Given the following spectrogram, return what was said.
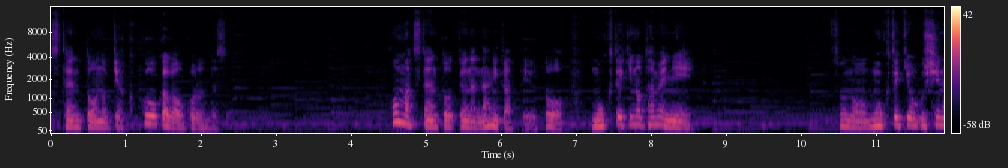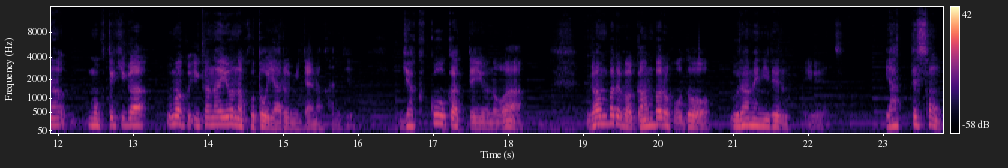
末転倒の逆効果が起こるんです。本末転倒っていうのは何かっていうと、目的のために、その目的を失う、目的がうまくいかないようなことをやるみたいな感じ。逆効果っていうのは、頑張れば頑張るほど裏目に出るっていうやつ。やって損。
